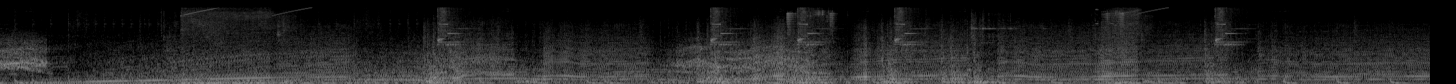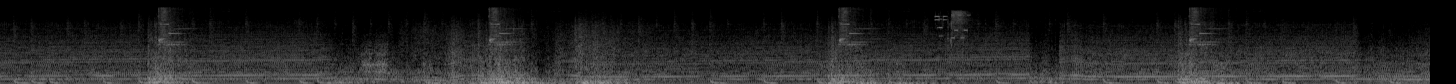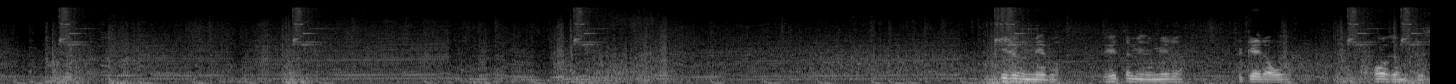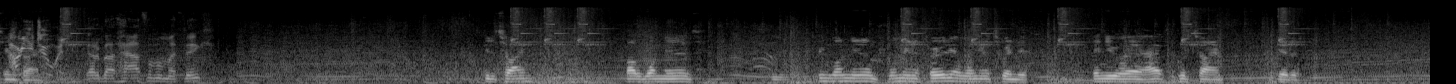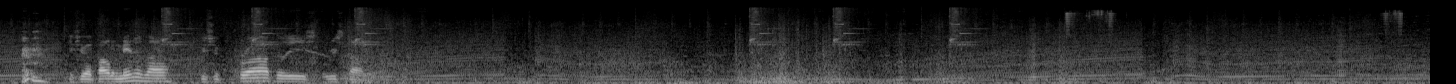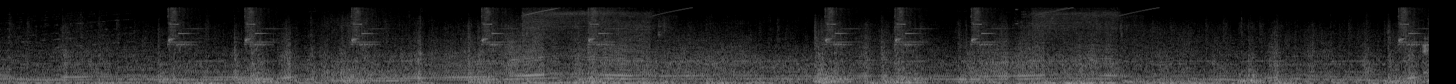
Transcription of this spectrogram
Hit in the middle. You hit them in the middle to get all, all of them at the same How you time. doing? Got about half of them, I think. The time? About one minute. Between one minute, one minute thirty and one minute twenty. Then you uh, have a good time to get it. if you're about a minute now, you should probably restart it.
